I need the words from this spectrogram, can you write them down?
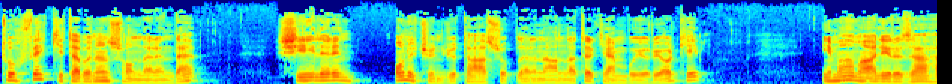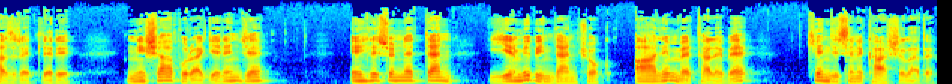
Tuhfe kitabının sonlarında Şiilerin 13. taassuplarını anlatırken buyuruyor ki İmam Ali Rıza Hazretleri Nişapur'a gelince ehli sünnetten 20 binden çok alim ve talebe kendisini karşıladı.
